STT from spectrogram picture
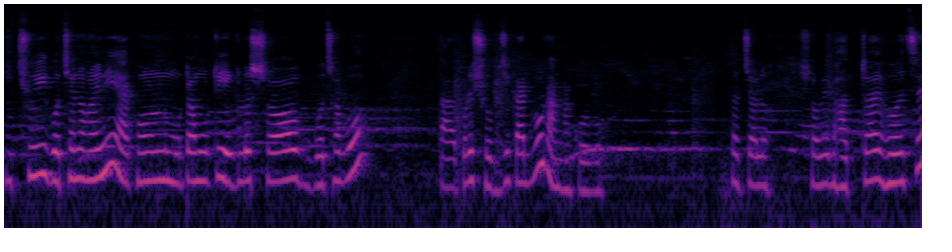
কিছুই গোছানো হয়নি, এখন মোটামুটি এগুলো সব গোছাবো, তারপরে সবজি কাটবো, রান্না করব। তো চলো, সবে ভাতটা হয়েছে।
